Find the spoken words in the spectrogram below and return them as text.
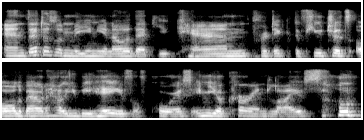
and that doesn't mean, you know, that you can predict the future. It's all about how you behave, of course, in your current life. So,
